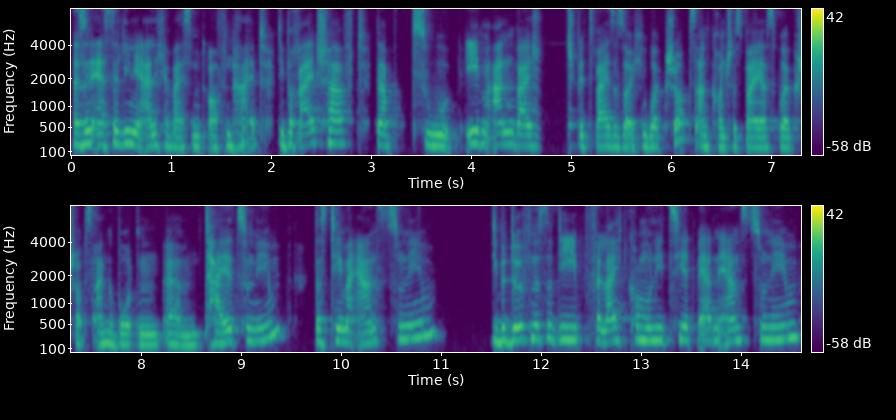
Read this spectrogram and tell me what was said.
Also in erster Linie ehrlicherweise mit Offenheit. Die Bereitschaft dazu eben an beispielsweise solchen Workshops, Unconscious Bias Workshops angeboten, ähm, teilzunehmen, das Thema ernst zu nehmen, die Bedürfnisse, die vielleicht kommuniziert werden, ernst zu nehmen,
